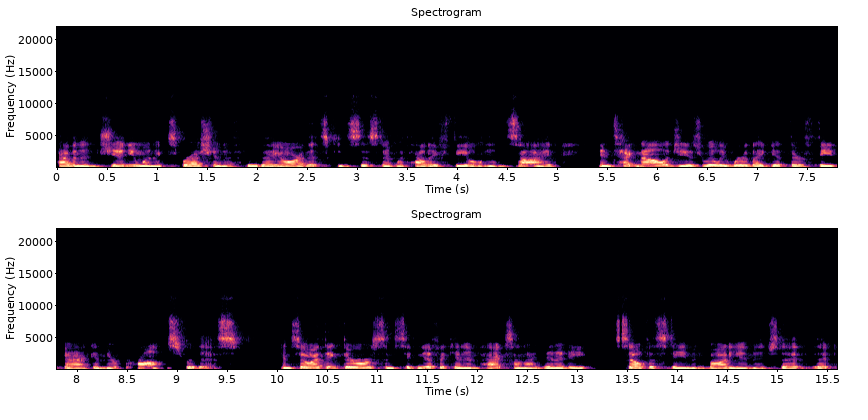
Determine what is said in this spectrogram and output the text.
having a genuine expression of who they are that's consistent with how they feel inside and technology is really where they get their feedback and their prompts for this. And so I think there are some significant impacts on identity, self-esteem, and body image that that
